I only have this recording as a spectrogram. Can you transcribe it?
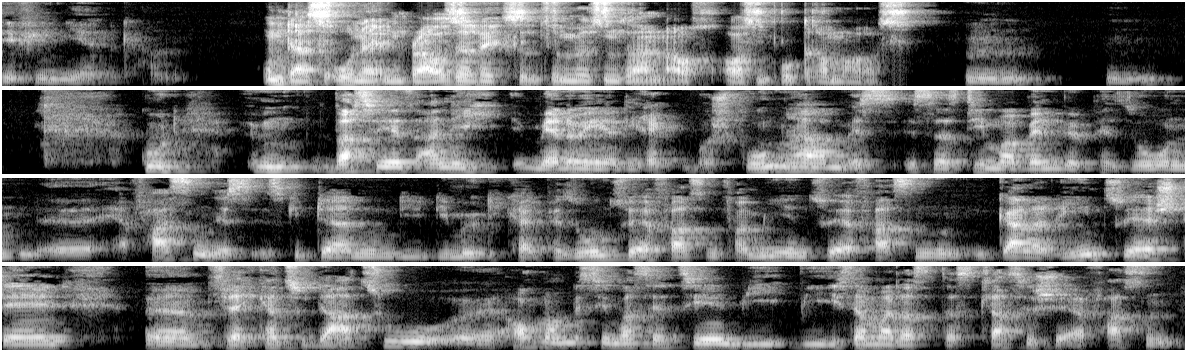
definieren kann. Und das ohne in den Browser wechseln zu müssen, sondern auch aus dem Programm raus. Mhm. Mhm. Gut, ähm, was wir jetzt eigentlich mehr oder weniger direkt übersprungen haben, ist, ist das Thema, wenn wir Personen äh, erfassen. Es, es gibt ja nun die, die Möglichkeit, Personen zu erfassen, Familien zu erfassen, Galerien zu erstellen. Ähm, vielleicht kannst du dazu äh, auch mal ein bisschen was erzählen, wie, wie ich sag mal, das, das klassische Erfassen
